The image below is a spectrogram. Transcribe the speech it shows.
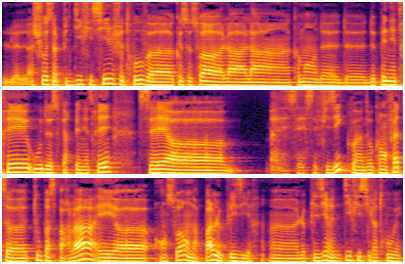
la chose la plus difficile, je trouve, que ce soit la, la comment de, de, pénétrer ou de se faire pénétrer, c'est bah, c'est physique quoi. Donc en fait, tout passe par là et en soi, on n'a pas le plaisir. Le plaisir est difficile à trouver.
